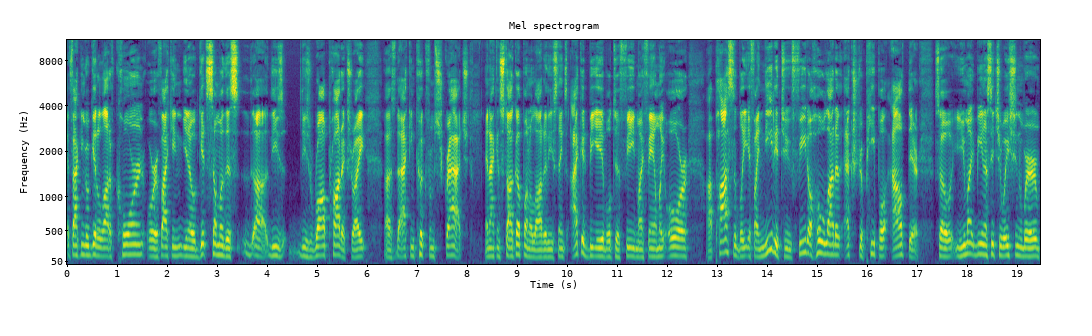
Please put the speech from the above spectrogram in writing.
if I can go get a lot of corn, or if I can, you know, get some of this, uh, these these raw products, right, uh, so that I can cook from scratch, and I can stock up on a lot of these things, I could be able to feed my family, or uh, possibly, if I needed to, feed a whole lot of extra people out there. So you might be in a situation where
